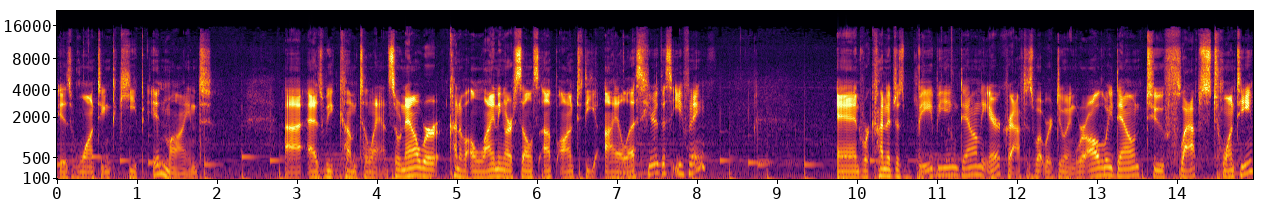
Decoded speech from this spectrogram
is wanting to keep in mind uh, as we come to land. So now we're kind of aligning ourselves up onto the ILS here this evening. And we're kind of just babying down the aircraft is what we're doing. We're all the way down to flaps 20.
